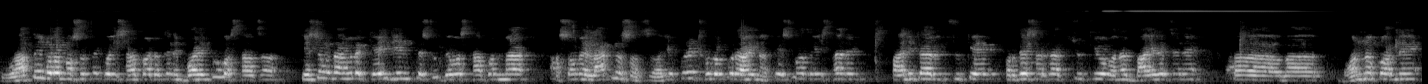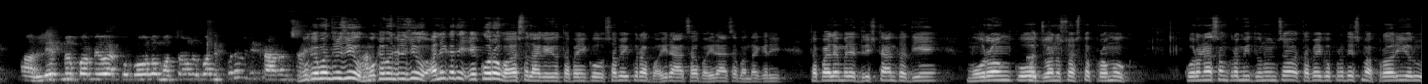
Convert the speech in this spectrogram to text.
वातै मतलब नसोचेको हिसाबबाट चाहिँ बढेको अवस्था छ। त्यसो हुँदा हामीले केही दिन त्यसको व्यवस्थापनमा समय लाग्न सक्छ। यो कुनै ठुलो कुरा होइन। त्यसमा चाहिँ स्थानीय पालिकाहरू चुके प्रदेश सरकार चुक्यो भनेर बाहिर चाहिँ भन्न पर्ने लेख्न पर्ने वा गौलो मचाउनु पर्ने कुनै पनि कारण छैन। मुख्यमन्त्रीज्यू मुख्यमन्त्रीज्यू अलिकति एकरो भयो जस्तो लाग्यो यो तपाईँको। सबै कुरा भइरहेछ भइरहेछ भन्दाखेरि तपाईँलाई मैले दृष्टान्त दिएँ। मोरङको जनस्वास्थ्य प्रमुख कोरोना सङ्क्रमित हुनुहुन्छ तपाईँको प्रदेशमा प्रहरीहरू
